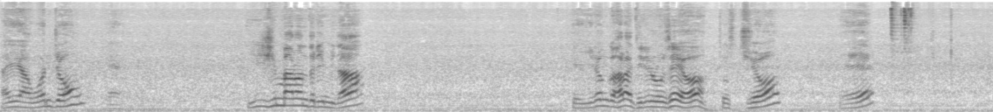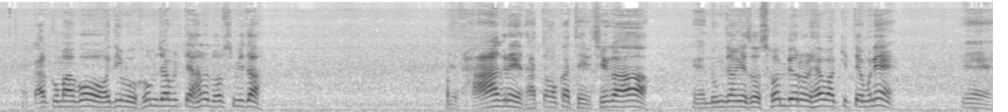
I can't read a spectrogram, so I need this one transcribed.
가이아 원종 네. 20만 원 드립니다. 네, 이런 거 하나 드려놓으세요. 좋죠? 네. 깔끔하고 어디 뭐 흠 잡을 때 하나도 없습니다. 네, 다 그래요. 다 똑같아요. 제가 예, 농장에서 선별을 해왔기 때문에 예,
